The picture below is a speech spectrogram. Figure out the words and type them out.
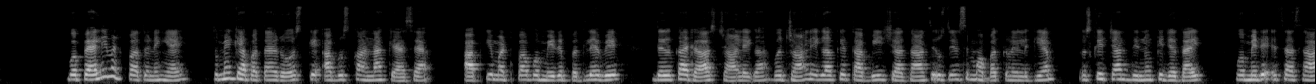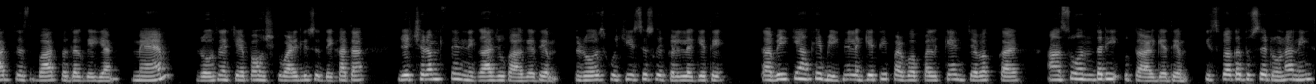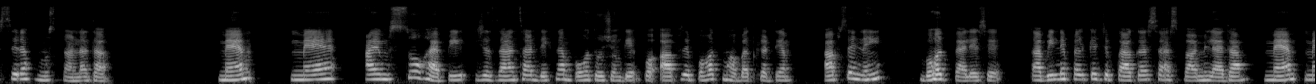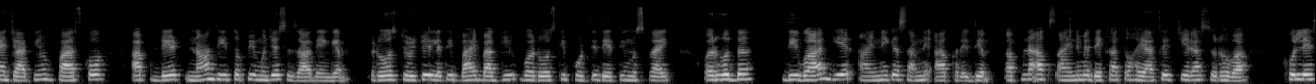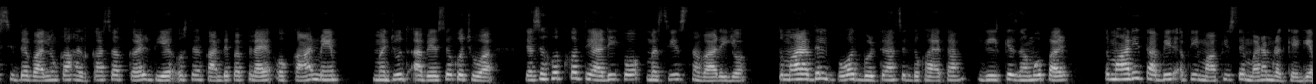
वो पहली मरतबा तो नहीं आई। तुम्हें क्या पता है रोज़ कि अब उसका आना कैसा है? आपकी मरतबा वो मेरे बदले हुए दिल का राज जान लेगा। वो जान लेगा कि ताबीर शाहजहां से उस दिन से मोहब्बत करने लगी है। उसके चंद दिनों की जदाई वो मेरे एहसास जज्बात बदल गई है। मैम, रोज़ ने चेपा खुशगवारी ली, उसे देखा था जो शर्म से निगाह झुका गए थे। रोज़ खुशी से उसके गले लगे थे। तभी की आँखें भीगने लगी थी, पर वह पलकें जबक कर आँसू अंदर ही उतार गए थे। इस वक्त उसे रोना नहीं, सिर्फ़ मुस्कुराना था। मैम, मैं आई एम सो हैप्पी जजान सर देखना बहुत खुश होंगे। वो आपसे बहुत मोहब्बत करते हैं। आपसे नहीं, बहुत पहले से। ताबी ने पल के चिपकाकर सास बार मिलाया था। मैम, मैं जाती हूँ। पास को आप डेट ना दी तो फिर मुझे सजा देंगे। रोज़ जुड़ती लेती बाई बागी। वो रोज़ की फुर्ती देती मुस्कुराई और खुद दीवार गेर आईने के सामने आ खड़ी थी अपना अक्स आईने में देखा तो हया से चेहरा शुरू हुआ। खुले सीधे बालों का हल्का सा कर दिया। उसने कांधे पर फैलाए और कान में मौजूद अबेसे कुछ हुआ जैसे खुद को तैयारी को मजीद संवारी हो। तुम्हारा दिल बहुत बुरी तरह से दुखाया था। दिल के जमों पर तुम्हारी ताबीर अपनी माफ़ी से मरहम रखेगी।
